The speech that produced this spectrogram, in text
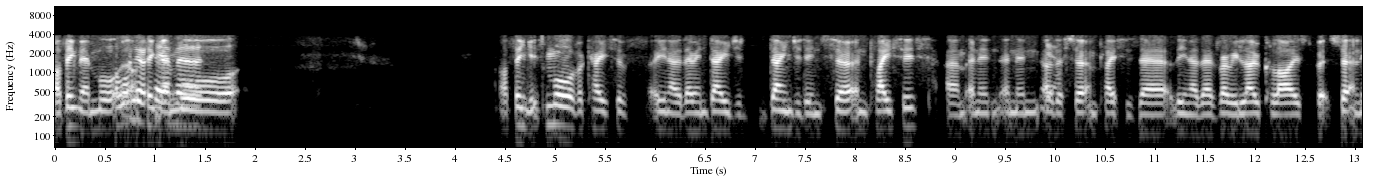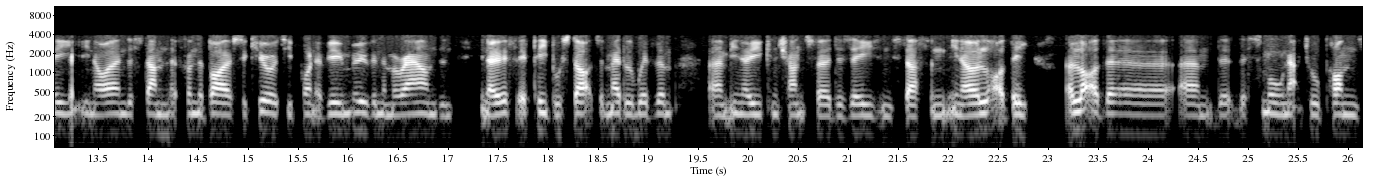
I think they're more. I I think they they're have a- more. I think it's more of a case of you know they're endangered, endangered in certain places, um, and in and in Yeah. other certain places they're you know they're very localized. But certainly you know I understand that from the biosecurity point of view, moving them around and you know if, if people start to meddle with them, um, you know you can transfer disease and stuff. And you know a lot of the a lot of the um, the, the small natural ponds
